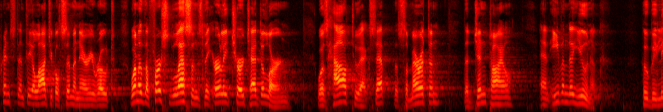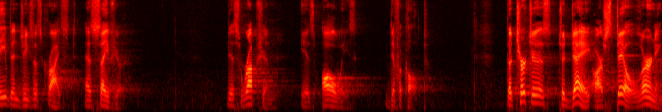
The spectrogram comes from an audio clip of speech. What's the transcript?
Princeton Theological Seminary wrote One of the first lessons the early church had to learn was how to accept the Samaritan, the Gentile, and even the eunuch who believed in Jesus Christ as Savior. Disruption is always difficult. The churches today are still learning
